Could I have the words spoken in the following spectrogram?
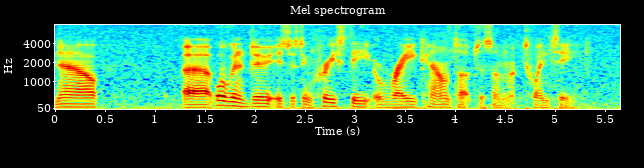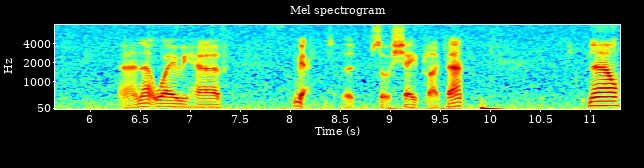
Now, uh, what we're going to do is just increase the array count up to something like 20. And that way we have, yeah, a sort of shape like that. Now,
